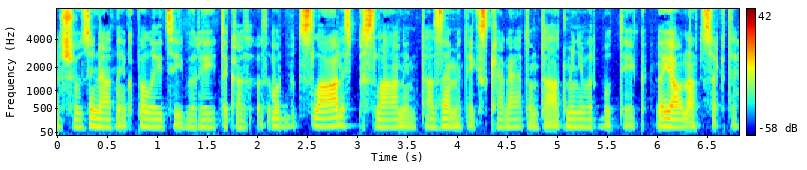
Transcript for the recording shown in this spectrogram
ar šo zinātnieku palīdzību arī kā, varbūt slānis pa slānim tā zeme tiek skanēta un tā atmiņa varbūt tiek no jauna atsakta.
